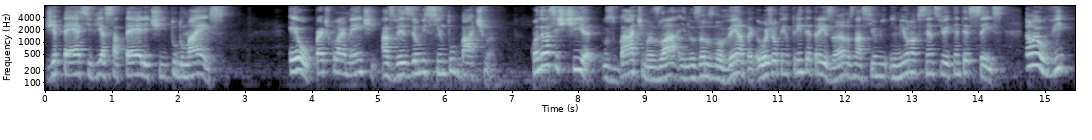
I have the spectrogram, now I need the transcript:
GPS via satélite e tudo mais, eu, particularmente, às vezes eu me sinto o Batman. Quando eu assistia os Batmans lá nos anos 90, hoje eu tenho 33 anos, nasci em 1986. Então eu vi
